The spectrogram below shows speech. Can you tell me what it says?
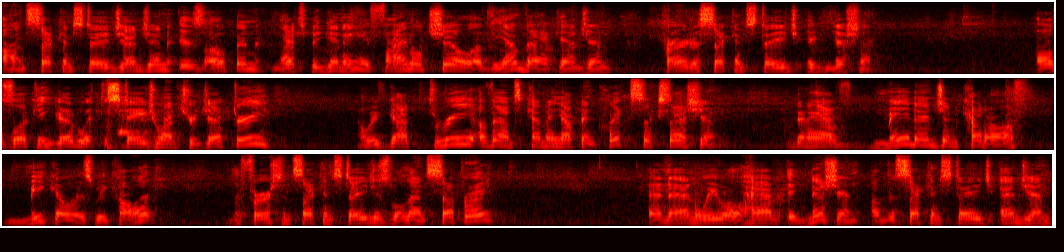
on second stage engine is open. And that's beginning a final chill of the MVAC engine prior to second stage ignition. All's looking good with the stage one trajectory. And we've got three events coming up in quick succession. We're going to have main engine cutoff, MECO as we call it. The first and second stages will then separate. And then we will have ignition of the second stage engine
